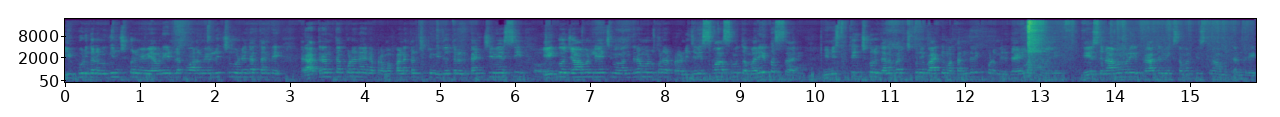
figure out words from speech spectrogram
ఈ కూడికను ముగించుకొని మేము ఎవరి ఇళ్ళకు వాళ్ళం వెళ్ళిచ్చి ఉండగా తండ్రి రాత్రంతా కూడా నాయన ప్రభ పనకల చుట్టూ విద్యుత్తులను కంచి వేసి ఎక్కువ జాములు లేచి మేమందరం కూడా ప్రభు నిజ విశ్వాసంతో మరి ఒకసారి నిన్ను స్థుతించుకుని గణపరుచుకునే భాగ్యం మాకందరికి కూడా మీరు దయచేయమని ఏ సునామములు ఈ ప్రార్థన మీకు సమర్పిస్తున్నాము తండ్రి.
